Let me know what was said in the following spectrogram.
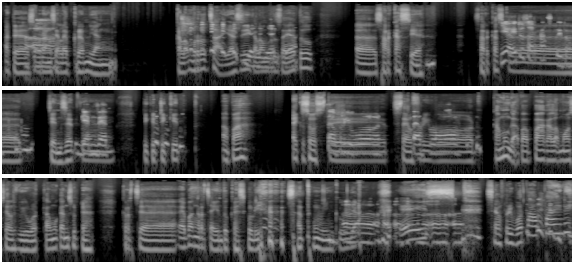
ada seorang selebgram yang kalau menurut saya sih, Iya, kalau iya, menurut saya tuh eh, sarkas ya, sarkas Iya, itu sarkas itu. Gen Z Gen yang Z. dikit-dikit apa exhausted, self self-love. reward. Kamu nggak apa-apa kalau mau self reward. Kamu kan sudah kerja, eh apa ngerjain tugas kuliah satu minggu ya. Eh, self reward apa ini?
